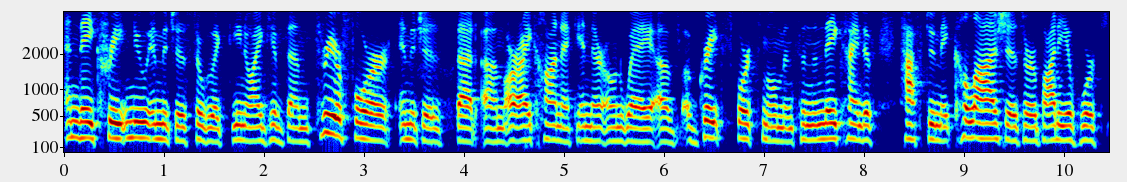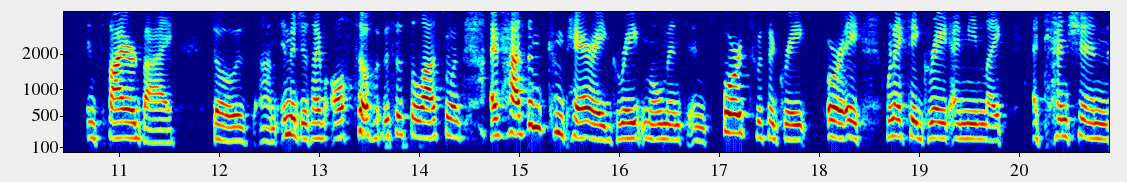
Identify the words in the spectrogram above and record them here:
and they create new images so like you know i give them three or four images that um, are iconic in their own way of, of great sports moments and then they kind of have to make collages or a body of work inspired by those um, images i've also this is the last one i've had them compare a great moment in sports with a great or a when i say great i mean like attention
